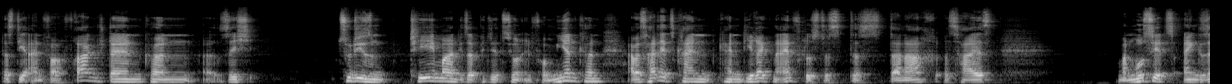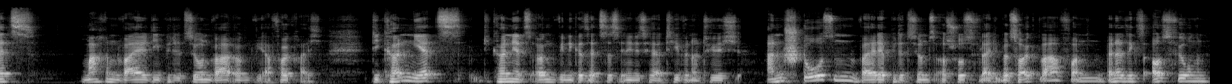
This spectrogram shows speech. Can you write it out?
dass die einfach Fragen stellen können, äh, sich zu diesem Thema dieser Petition informieren können. Aber es hat jetzt keinen, keinen direkten Einfluss, dass, dass danach es heißt, man muss jetzt ein Gesetz machen, weil die Petition war irgendwie erfolgreich. Die können jetzt, die können jetzt irgendwie eine Gesetzesinitiative natürlich anstoßen, weil der Petitionsausschuss vielleicht überzeugt war von Benedikts Ausführungen,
